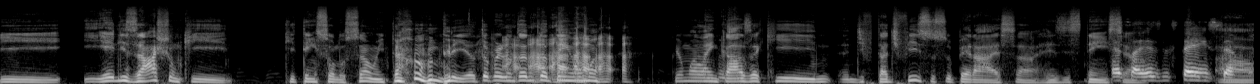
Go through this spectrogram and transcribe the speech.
E, e eles acham que, que tem solução? Então, Andri, eu estou perguntando que eu tenho uma. Tem uma lá em casa que tá difícil superar essa resistência. Essa resistência. Ao,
